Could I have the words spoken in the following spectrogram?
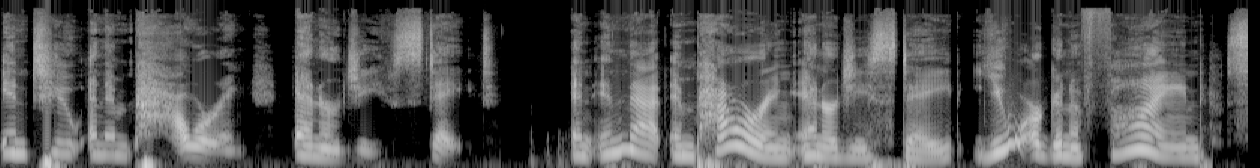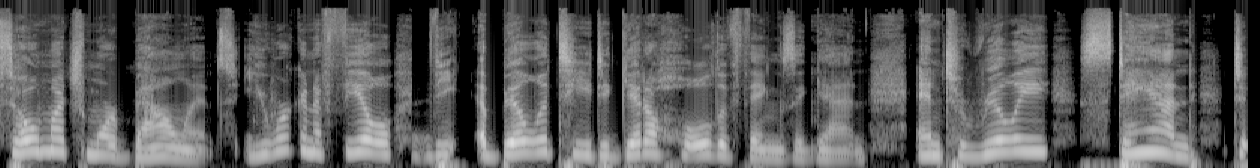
into an empowering energy state. And in that empowering energy state, you are going to find so much more balance. You are going to feel the ability to get a hold of things again and to really stand to,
